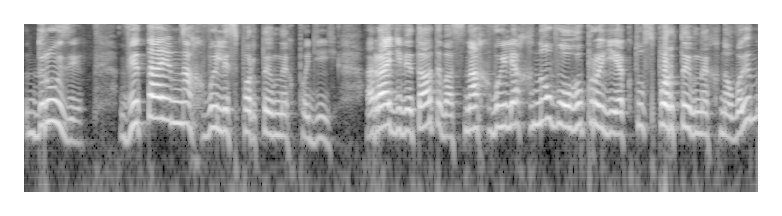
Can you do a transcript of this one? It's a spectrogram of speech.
Друзі, вітаємо на хвилі спортивних подій. Раді вітати вас на хвилях нового проєкту спортивних новин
